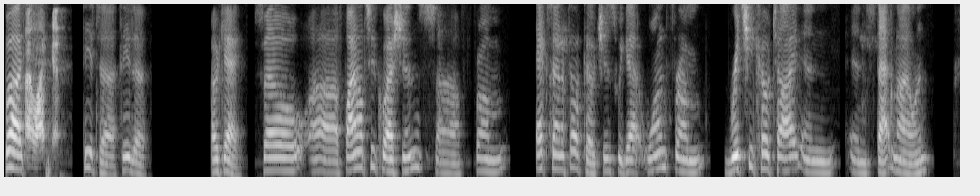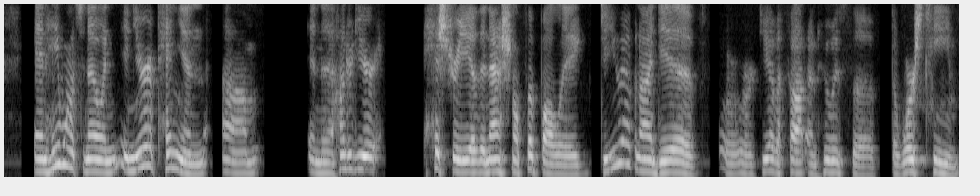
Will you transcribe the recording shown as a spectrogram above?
But I like it. Theater, theater. Okay, so uh, final two questions uh, from ex NFL coaches. We got one from Richie Kotite in, in Staten Island. And he wants to know, in, in your opinion, um, in the 100 year history of the National Football League, do you have an idea of, or do you have a thought on who is the, the worst team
